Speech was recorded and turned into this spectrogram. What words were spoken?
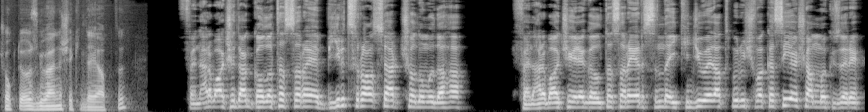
çok da özgüvenli şekilde yaptı. Fenerbahçe'den Galatasaray'a bir transfer çalımı daha. Fenerbahçe ile Galatasaray arasında ikinci Vedat Muriç vakası yaşanmak üzere.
